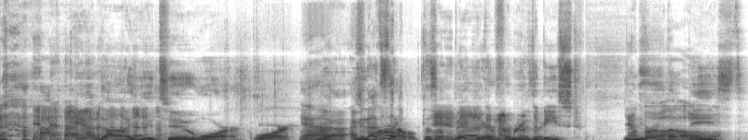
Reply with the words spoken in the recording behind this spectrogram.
and uh, U two War. War. Yeah. Yeah, I mean that's wild. like that's a and big uh, year the number for of the beast. Number of Oh. the Beast.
